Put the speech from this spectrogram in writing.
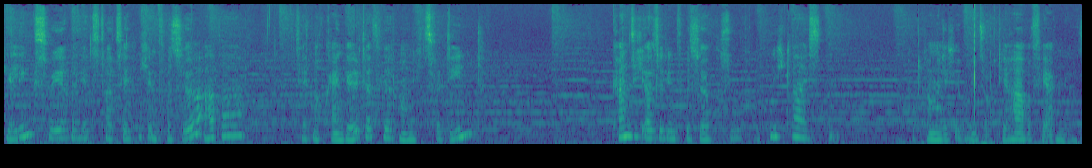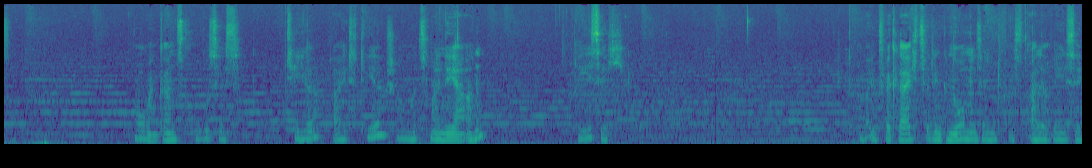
Hier links wäre jetzt tatsächlich ein Friseur, aber sie hat noch kein Geld dafür, noch nichts verdient. Kann sich also den Friseurbesuch nicht leisten. Dort kann man sich übrigens auch die Haare färben lassen. Oh, ein ganz großes Tier, Reittier. Schauen wir uns mal näher an. Riesig. Aber im Vergleich zu den Gnomen sind fast alle riesig.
